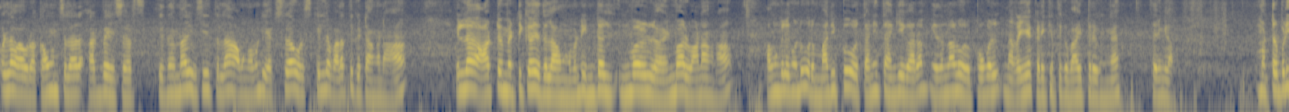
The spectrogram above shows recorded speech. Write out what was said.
உள்ள ஒரு கவுன்சிலர் அட்வைசர்ஸ் இந்த மாதிரி விஷயத்தில் அவங்க வந்து எக்ஸ்ட்ரா ஒரு ஸ்கில்லை வளர்த்துக்கிட்டாங்கன்னா இல்லை ஆட்டோமேட்டிக்காக இதில் அவங்க வந்து இன்டல் இன்வால்வ் இன்வால்வ் ஆனாங்கன்னா அவங்களுக்கு வந்து ஒரு மதிப்பு ஒரு தனித்த அங்கீகாரம் இதனால் ஒரு புகழ் நிறைய கிடைக்கிறதுக்கு வாய்ப்பு இருக்குங்க. சரிங்களா? மற்றபடி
